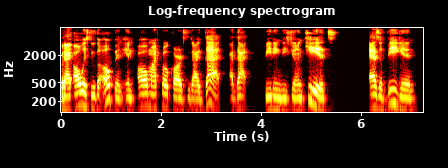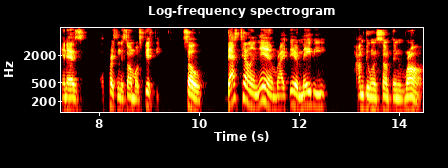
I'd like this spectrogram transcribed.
But I always do the open. In all my pro cards that I got, I got beating these young kids as a vegan and as a person that's almost 50. So that's telling them right there, maybe I'm doing something wrong.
